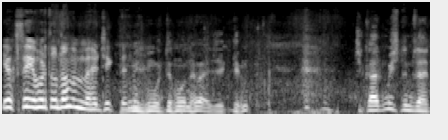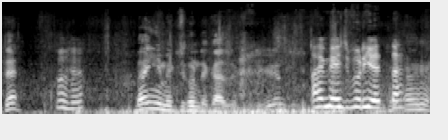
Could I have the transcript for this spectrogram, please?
Yoksa yumurtadan mı verecektin? Yumurtamı ona verecektim. Çıkartmıştım zaten. Hı hı. Ben yemek zorunda kaldım şimdi biliyor musun? Ay mecburiyetten. Aynen.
